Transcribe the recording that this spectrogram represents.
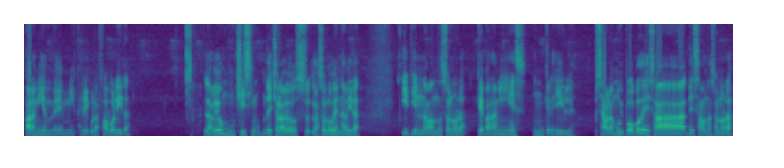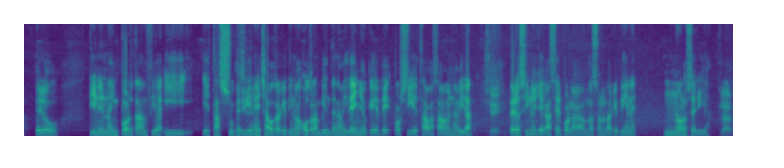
para mí es de mis películas favoritas. La veo muchísimo, de hecho la veo la suelo ver en Navidad y tiene una banda sonora que para mí es increíble. Se habla muy poco de esa, de esa banda sonora, pero tiene una importancia y, está súper Sí. bien hecha. Otra que tiene otro ambiente navideño que de por sí está basado en Navidad, Sí, pero si no llega a ser por la banda sonora que tiene, no lo sería claro.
